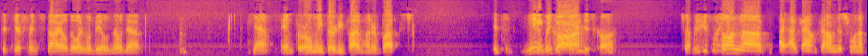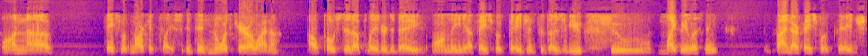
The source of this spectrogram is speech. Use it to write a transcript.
the different styled automobile, no doubt. Yeah, and for only thirty five hundred bucks, it's a Yeah, cheap where'd car. you find this car? So Where'd you find it's on. this Uh, I, I found found this one up on uh, Facebook Marketplace. It's in North Carolina. I'll post it up later today on the uh, Facebook page. And for those of you who might be listening, find our Facebook page,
